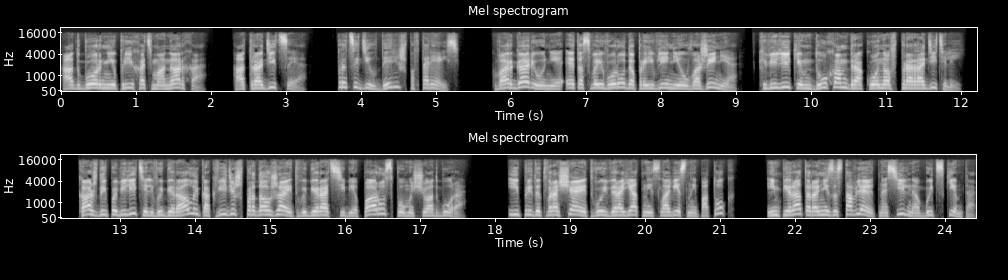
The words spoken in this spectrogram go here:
Отбор не прихоть монарха, а традиция процедил Дериш, повторяясь. В Аргарионе это своего рода проявление уважения к великим духам драконов-прародителей. Каждый повелитель выбирал и, как видишь, продолжает выбирать себе пару с помощью отбора. И предотвращая твой вероятный словесный поток, императора не заставляют насильно быть с кем-то.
